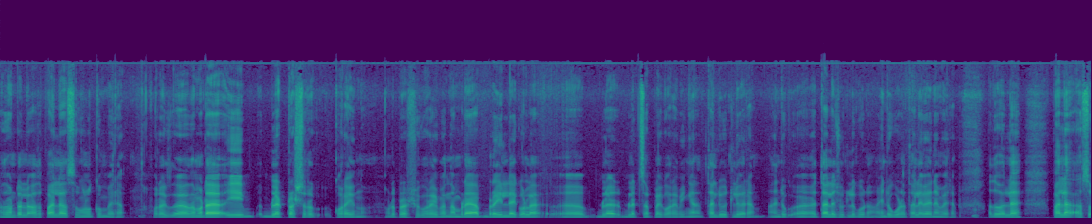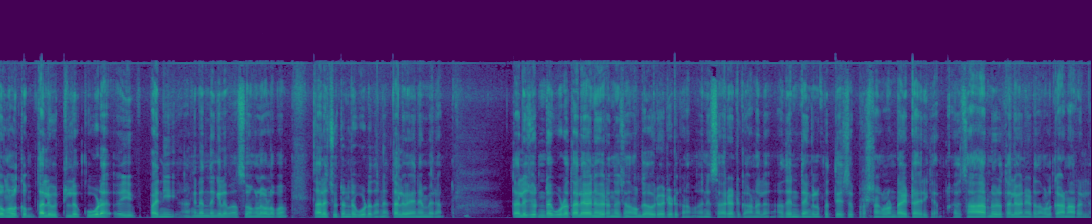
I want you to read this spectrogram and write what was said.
അതുകൊണ്ടല്ലോ അത് പല അസുഖങ്ങൾക്കും വരാം. ഫോർ എക്സാ നമ്മുടെ ഈ ബ്ലഡ് പ്രഷർ കുറയുന്നു. നമ്മുടെ പ്രഷർ കുറയുമ്പോൾ നമ്മുടെ ആ ബ്രെയിനിലേക്കുള്ള ബ്ലഡ് ബ്ലഡ് സപ്ലൈ കുറയുമ്പോൾ ഇങ്ങനെ തലചുറ്റിൽ വരാം. അതിന്റെ തലചുറ്റിൽ കൂടെ. അതിന്റെ കൂടെ തലവേദന വരാം. അതുപോലെ പല അസുഖങ്ങൾക്കും തലചുറ്റിൽ കൂടെ ഈ പനി അങ്ങനെ എന്തെങ്കിലും അസുഖങ്ങളുള്ളപ്പം തലചുറ്റിന്റെ കൂടെ തന്നെ തലവേദനയും വരാം. തലചുറ്റിന്റെ കൂടെ തലവേദന വരുന്നത് വെച്ചാൽ നമ്മൾ ഗൗരവമായിട്ട് എടുക്കണം. അത് നിസ്സാരമായിട്ട് കാണൽ അതെന്തെങ്കിലും പ്രത്യേകിച്ച് പ്രശ്നങ്ങൾ ഉണ്ടായിട്ടായിരിക്കാം അത് സാറിന് ഒരു തലവേദനയായിട്ട് നമ്മൾ കാണാറില്ല.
